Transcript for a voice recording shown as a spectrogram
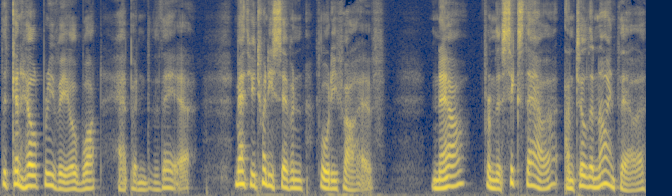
that can help reveal what happened there? Matthew 27:45. Now from the sixth hour until the ninth hour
